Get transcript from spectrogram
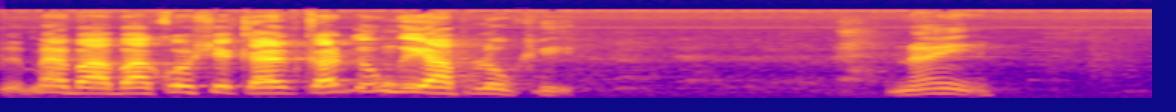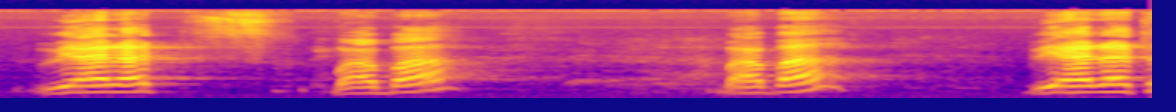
कि मैं बाबा को शिकायत कर दूँगी आप लोग की। नहीं व्यारत बाबा बाबा व्यारत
